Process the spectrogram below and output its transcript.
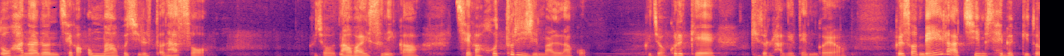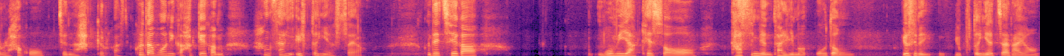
또 하나는 제가 엄마 아버지를 떠나서 그죠 나와 있으니까 제가 허투리지 말라고 그죠 그렇게 기도를 하게 된 거예요. 그래서 매일 아침 새벽 기도를 하고 저는 학교를 갔어요. 그러다 보니까 학교 가면 항상 1등이었어요. 근데 제가 몸이 약해서 다섯 명 달리면 5등, 여섯 명 6등이었잖아요.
